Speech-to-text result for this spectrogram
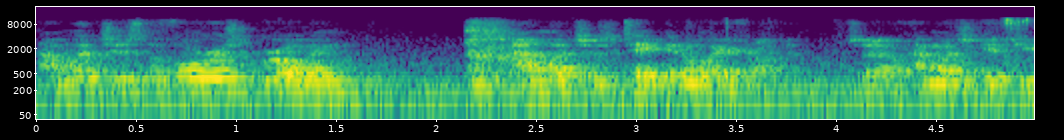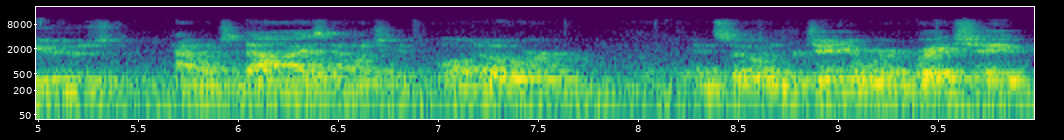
How much is the forest growing, how much is taken away from it? So how much gets used, how much dies, how much gets blown over. And so in Virginia, we're in great shape.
